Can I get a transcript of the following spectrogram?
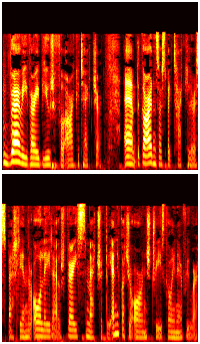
very, very beautiful architecture. Um, the gardens are spectacular, especially, and they're all laid out very symmetrically. And you've got your orange trees going everywhere.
